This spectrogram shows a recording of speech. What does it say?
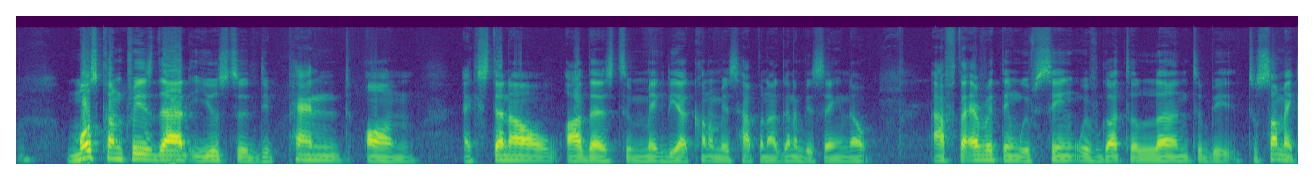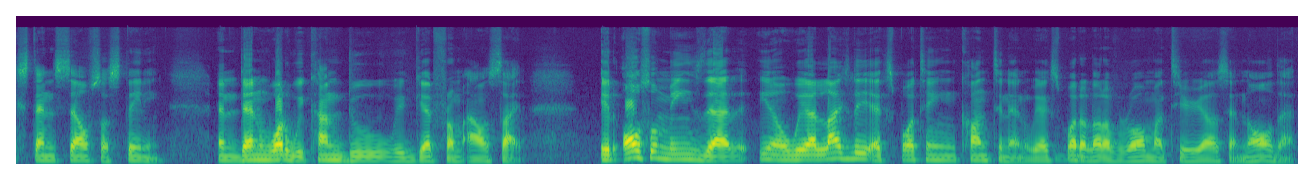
-hmm. Most countries that used to depend on external others to make the economies happen are going to be saying no. After everything we've seen, we've got to learn to be, to some extent, self-sustaining. And then what we can't do, we get from outside. It also means that, you know, we are largely exporting continent. We export a lot of raw materials and all that.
